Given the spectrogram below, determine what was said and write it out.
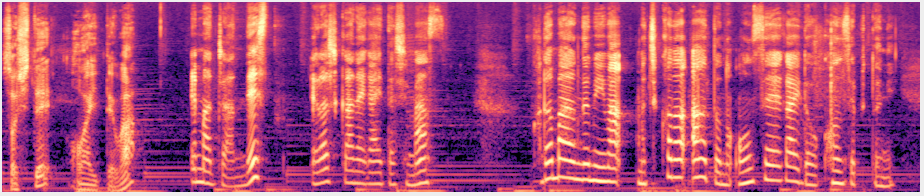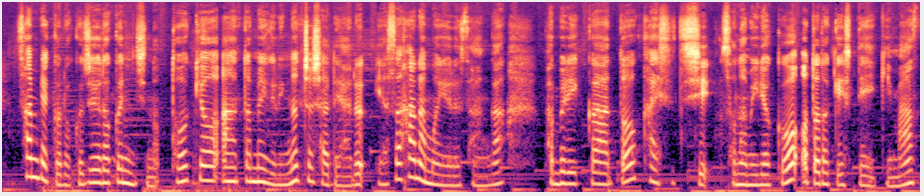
そしてお相手は？ーエマちゃんです。よろしくお願いいたします。この番組は街角アートの音声ガイドをコンセプトに366日の東京アート巡りの著者である安原もゆるさんがパブリックアートを解説しその魅力をお届けしていきます。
